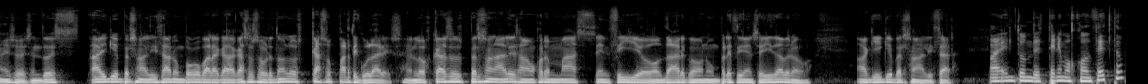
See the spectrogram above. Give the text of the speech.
Eso es, entonces hay que personalizar un poco para cada caso, sobre todo en los casos particulares. En los casos personales a lo mejor es más sencillo dar con un precio enseguida, pero aquí hay que personalizar. Entonces tenemos concepto,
